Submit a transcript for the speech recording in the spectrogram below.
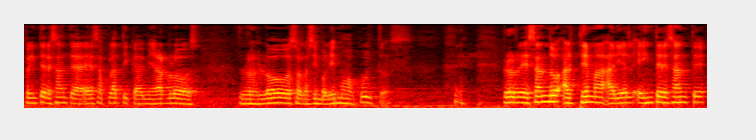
fue interesante esa plática, mirar los, los logos o los simbolismos ocultos. Pero regresando al tema, Ariel, es interesante.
